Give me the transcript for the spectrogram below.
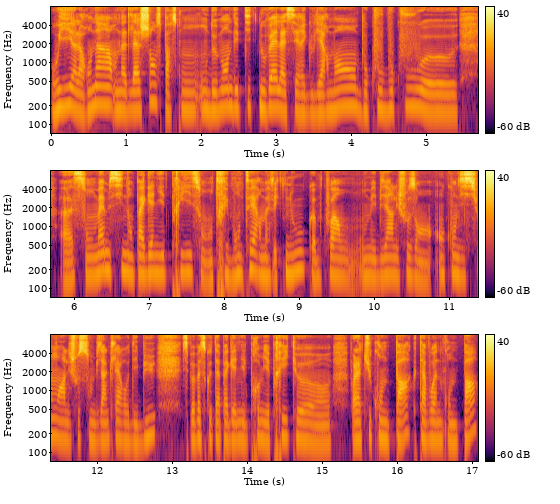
oui, alors on a, on a de la chance parce qu'on demande des petites nouvelles assez régulièrement. Beaucoup, beaucoup euh, euh, sont, même s'ils n'ont pas gagné de prix, sont en très bon terme avec nous, comme quoi on, met bien les choses en, condition, hein. les choses sont bien claires au début. C'est pas parce que tu n'as pas gagné le premier prix que euh, voilà tu comptes pas, que ta voix ne compte pas.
